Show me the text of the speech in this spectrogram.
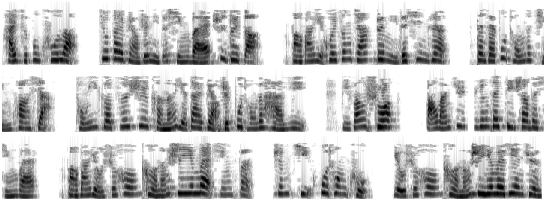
孩子不哭了，就代表着你的行为是对的，宝宝也会增加对你的信任。但在不同的情况下。同一个姿势可能也代表着不同的含义。比方说，把玩具扔在地上的行为，宝宝有时候可能是因为兴奋、生气或痛苦，有时候可能是因为厌倦、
